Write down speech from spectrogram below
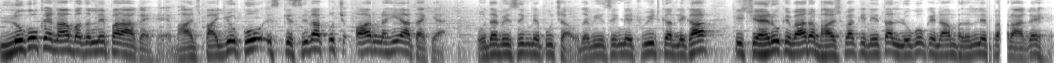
लोगों के नाम बदलने पर आ गए हैं। भाजपाइयों को इसके सिवा कुछ और नहीं आता क्या? उदयवीर सिंह ने पूछा। उदयवीर सिंह ने ट्वीट कर लिखा कि शहरों के बाद अब भाजपा के नेता लोगों के नाम बदलने पर आ गए हैं।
